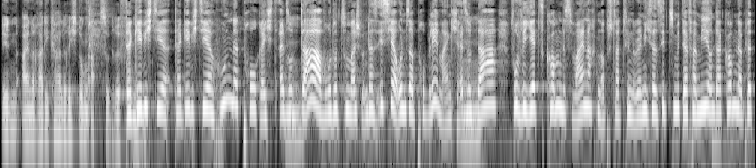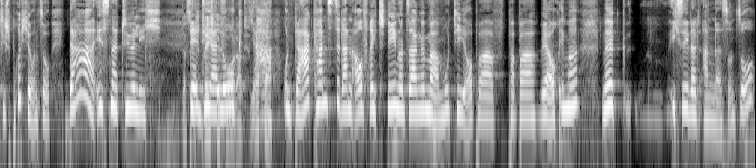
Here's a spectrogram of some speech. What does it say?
in eine radikale Richtung abzudriften. Da gebe ich dir, da gebe ich dir 100 pro recht. Also Mhm. da, wo du zum Beispiel, und das ist ja unser Problem eigentlich, also Mhm. da, wo wir jetzt kommendes Weihnachten, ob stattfindet oder nicht, da sitzen mit der Familie und da kommen da plötzlich Sprüche und so. Da ist natürlich Das der Gespräch Dialog. gefordert. Ja, Ja, und da kannst du dann aufrecht stehen und sagen immer, Mutti, Opa, Papa, wer auch immer, ne, ich sehe das anders und so.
